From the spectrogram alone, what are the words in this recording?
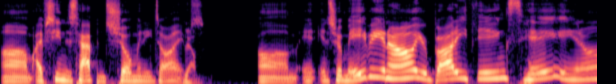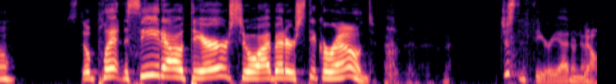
Um, I've seen this happen so many times. Um, and, and so maybe you know your body thinks, hey, you know, still planting a seed out there, so I better stick around. Just a theory, I don't know. Yeah.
